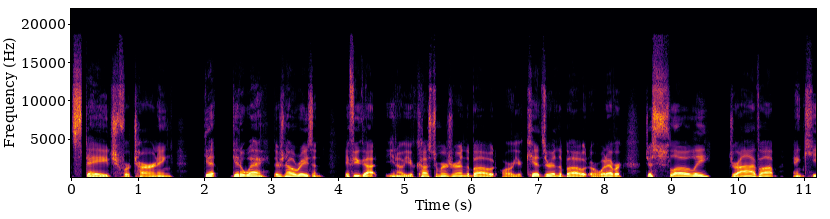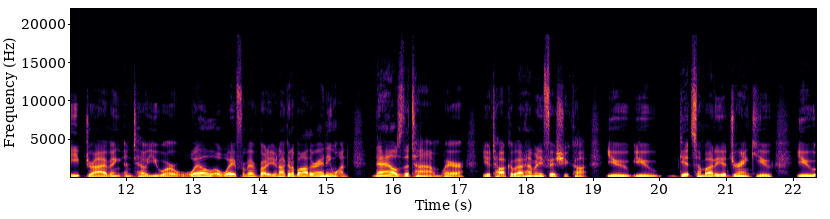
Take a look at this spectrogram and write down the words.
stage for turning. Get get away. There's no reason. If you got, you know, your customers are in the boat or your kids are in the boat or whatever, just slowly drive up and keep driving until you are well away from everybody. You're not going to bother anyone. Now's the time where you talk about how many fish you caught. You you get somebody a drink. You you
